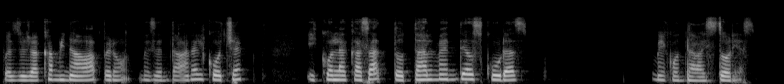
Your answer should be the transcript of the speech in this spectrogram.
pues yo ya caminaba, pero me sentaba en el coche y con la casa totalmente a oscuras me contaba historias.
